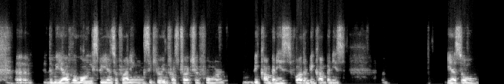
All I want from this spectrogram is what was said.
uh, we have a long experience of running secure infrastructure for big companies, for other big companies yeah, so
